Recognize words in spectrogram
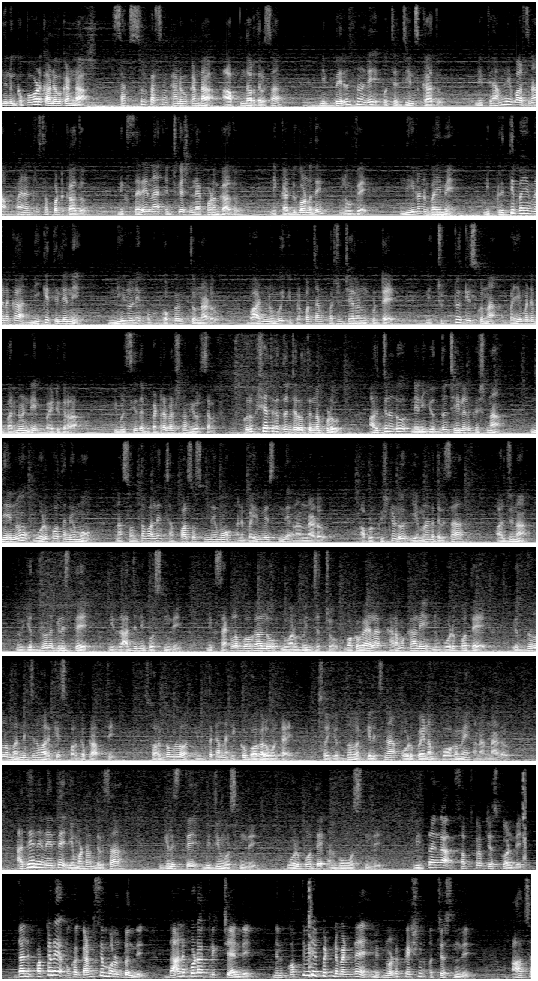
నిన్ను గొప్పవాడు కానివ్వకుండా successful person కానివ్వకుండా ఆపుతుందారో తెలుసా? నీ పేరెంట్స్ నుండి వచ్చే జీన్స్ కాదు. నీ ఫ్యామిలీ ఇవ్వాల్సిన ఫైనాన్షియల్ సపోర్ట్ కాదు. నీకు సరైన ఎడ్యుకేషన్ లేకపోవడం కాదు. నీకు అడ్డుకున్నది నువ్వే. నీలోని భయమే. నీ ప్రతి భయం వెనక నీకే తెలియని నీలోని ఒక గొప్ప వ్యక్తి ఉన్నాడు. వాడిని నువ్వు ఈ ప్రపంచానికి పరిచయం చేయాలనుకుంటే నీ చుట్టూ గీసుకున్న భయం అనే బరి నుండి బయటకు రా. You will see the better version of yourself Kurukshetra యుద్ధం జరుగుతున్నప్పుడు అర్జునుడు నేను యుద్ధం చేయలేను కృష్ణ. నేను ఓడిపోతానేమో. నా సొంత వాళ్ళని చంపాల్సి వస్తుందేమో అని భయం వేస్తుంది అని అన్నాడు. అప్పుడు కృష్ణుడు ఏమన్నాడో తెలుసా? అర్జున నువ్వు యుద్ధంలో గెలిస్తే నీ రాజ్యం నీకు వస్తుంది. నీకు సకల భోగాలు నువ్వు అనుభవించవచ్చు ఒకవేళ కర్మకాలి నువ్వు ఓడిపోతే యుద్ధంలో మరణించిన వారికి స్వర్గప్రాప్తి. స్వర్గంలో ఇంతకన్నా ఎక్కువ భోగాలు ఉంటాయి. సో యుద్ధంలో గెలిచినా ఓడిపోయినా భోగమే అని అన్నాడు. అదే నేనైతే ఏమంటాను తెలుసా? గెలిస్తే విజయం వస్తుంది. ఓడిపోతే అనుభవం వస్తుంది. విధంగా సబ్స్క్రైబ్ చేసుకోండి. దాని పక్కనే ఒక గంట సింబల్ ఉంటుంది. దాన్ని కూడా క్లిక్ చేయండి. నేను కొత్త వీడియో పెట్టిన వెంటనే మీకు నోటిఫికేషన్ వచ్చేస్తుంది. ఆచ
